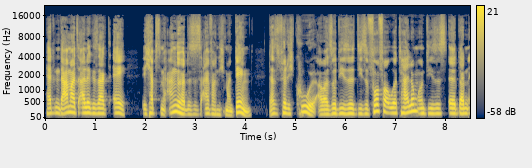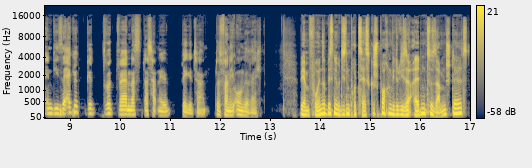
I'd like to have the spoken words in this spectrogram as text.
hätten damals alle gesagt, ey, ich habe es mir angehört, es ist einfach nicht mein Ding das ist völlig cool. Aber so diese, diese Vorverurteilung und dieses äh, dann in diese Ecke gedrückt werden, das, das hat mir wehgetan. Das fand ich ungerecht. Wir haben vorhin so ein bisschen über diesen Prozess gesprochen, wie du diese Alben zusammenstellst.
